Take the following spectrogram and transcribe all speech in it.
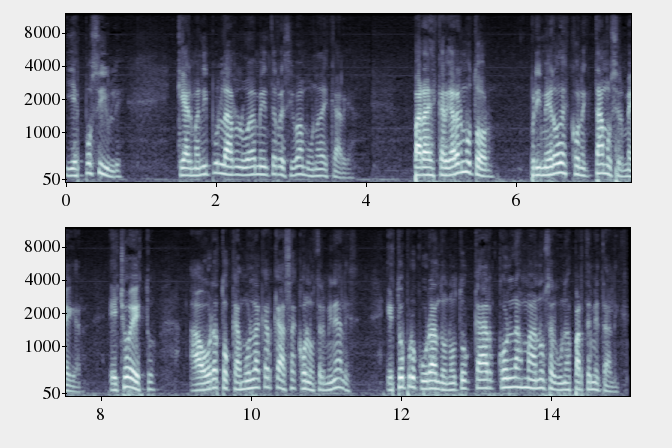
y es posible que al manipularlo nuevamente recibamos una descarga. Para descargar el motor, primero desconectamos el Megar. Hecho esto, ahora tocamos la carcasa con los terminales. Esto procurando no tocar con las manos algunas partes metálicas.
